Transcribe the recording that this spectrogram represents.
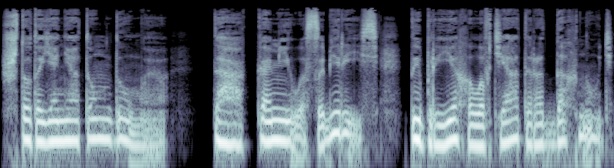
Что-то я не о том думаю. Так, Камила, соберись. Ты приехала в театр отдохнуть,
